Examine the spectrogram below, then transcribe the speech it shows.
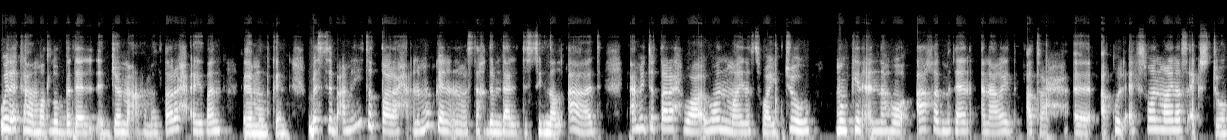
وإذا كان مطلوب بدل الجمع أعمل طرح أيضا ممكن. بس بعملية الطرح أنا ممكن أنه أستخدم دالة ال signal add عملية الطرح y1 minus y2 ممكن أنه آخذ مثلا أنا أريد أطرح أقول x1 minus x2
